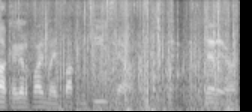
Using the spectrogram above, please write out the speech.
Fuck, I gotta find my fucking keys now. There they are.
